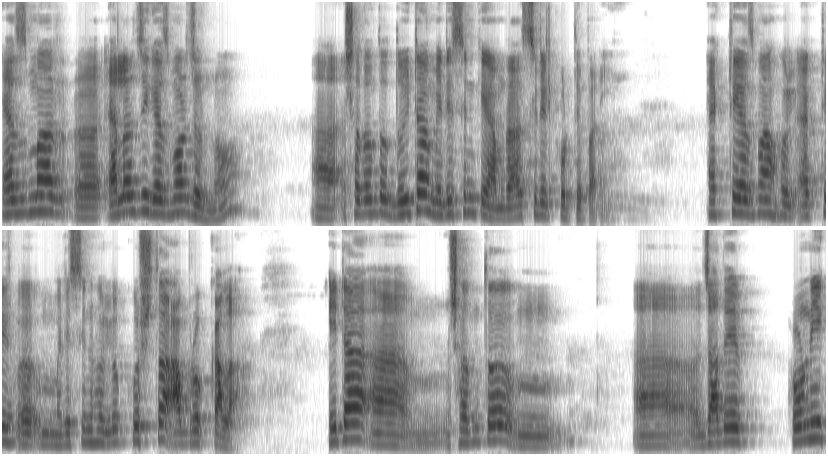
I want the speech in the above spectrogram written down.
অ্যাজমার অ্যালার্জিক অ্যাজমার জন্য সাধারণত দুইটা মেডিসিনকে আমরা সিলেক্ট করতে পারি। একটি অ্যাজমা হল একটি মেডিসিন হল কুস্তা আব্রক কালা। এটা সাধারণত যাদের ক্রনিক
